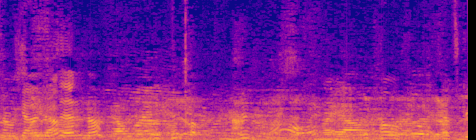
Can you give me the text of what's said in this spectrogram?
so we got Is enough? that enough? Oh, that's good.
